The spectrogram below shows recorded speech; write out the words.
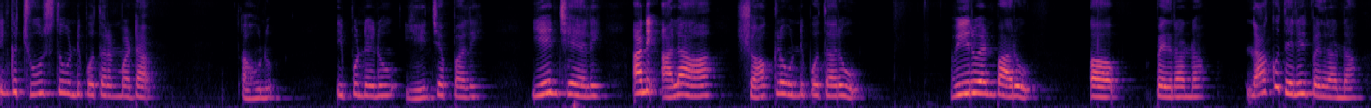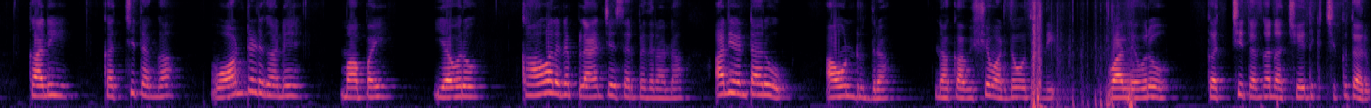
ఇంకా చూస్తూ ఉండిపోతారనమాట అవును ఇప్పుడు నేను ఏం చెప్పాలి ఏం చేయాలి అని అలా షాక్లో ఉండిపోతారు. వీరు అండ్ పారు పెదరాన్న నాకు తెలియదు పెదరాన్న కానీ ఖచ్చితంగా వాంటెడ్గానే మాపై ఎవరో? కావాలనే ప్లాన్ చేశారు పెదనాన్న. అని అంటారు. అవును రుద్ర నాకు ఆ విషయం అర్థమవుతుంది. వాళ్ళెవరో ఖచ్చితంగా నా చేతికి చిక్కుతారు.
